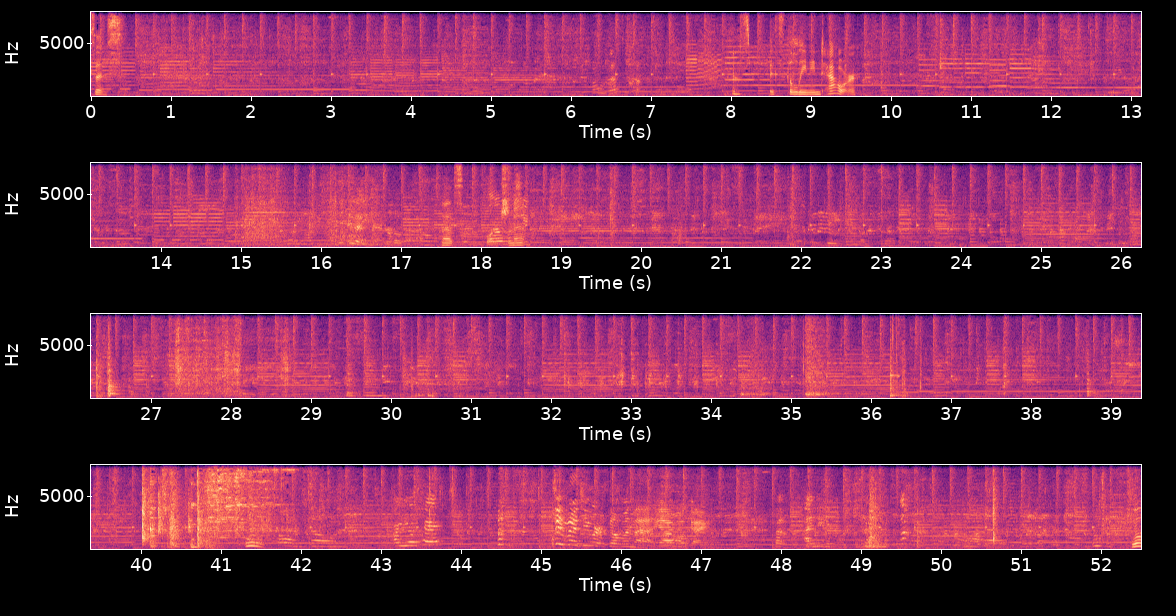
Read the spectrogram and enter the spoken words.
This? Oh, that's kind of cool. It's, it's the Leaning Tower. That's unfortunate.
